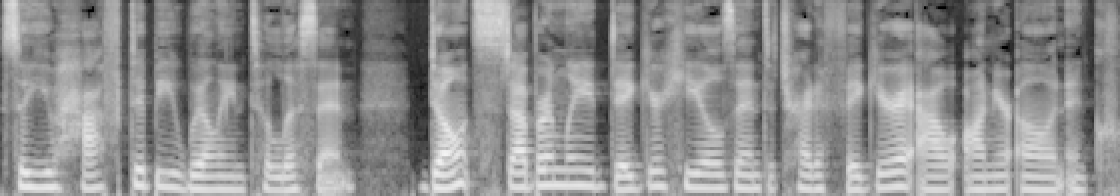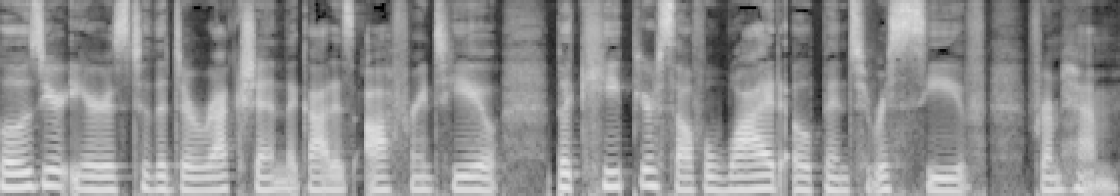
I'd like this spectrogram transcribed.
So you have to be willing to listen. Don't stubbornly dig your heels in to try to figure it out on your own and close your ears to the direction that God is offering to you, but keep yourself wide open to receive from him.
